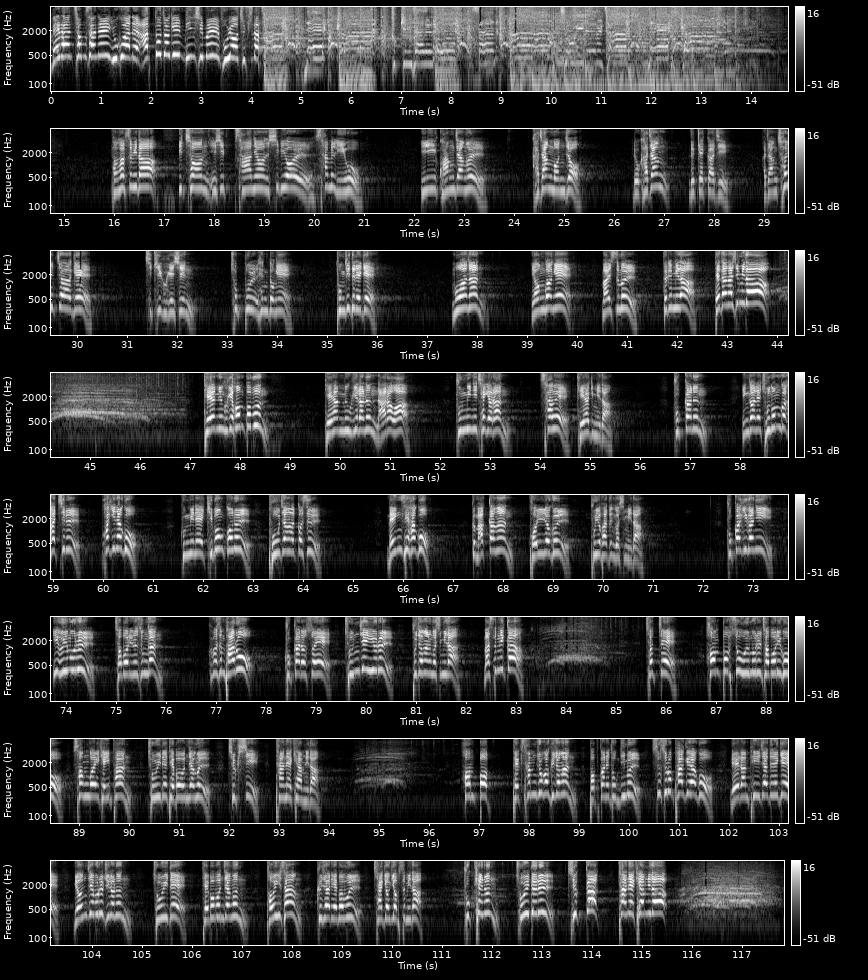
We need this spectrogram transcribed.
내란 청산을 요구하는 압도적인 민심을 보여줍시다. 내가라 국힘당을 해산하라 조이들을 다 내가라 반갑습니다. 2024년 12월 3일 이후 이 광장을 가장 먼저 그리고 가장 늦게까지 가장 철저하게 지키고 계신 촛불 행동의 동지들에게 무한한 영광의 말씀을 드립니다. 대단하십니다! 대한민국의 헌법은 대한민국이라는 나라와 국민이 체결한 사회 계약입니다. 국가는 인간의 존엄과 가치를 확인하고 국민의 기본권을 보장할 것을 맹세하고 그 막강한 권력을 부여받은 것입니다. 국가기관이 이 의무를 저버리는 순간 그것은 바로 국가로서의 존재 이유를 부정하는 것입니다. 맞습니까? 첫째, 헌법소 의무를 저버리고 선거에 개입한 조희대 대법원장을 즉시 탄핵해야 합니다. 헌법 103조가 규정한 법관의 독립을 스스로 파괴하고 내란 피의자들에게 면죄부를 주려는 조희대 대법원장은 더 이상 그 자리에 머물 자격이 없습니다. 국회는 조희대를 즉각 탄핵해야 합니다.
